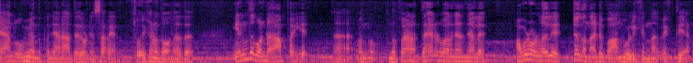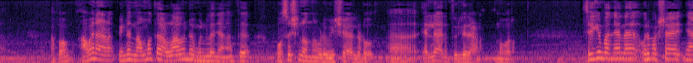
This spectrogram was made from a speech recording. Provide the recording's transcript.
ഞാൻ റൂമിൽ വന്നപ്പോൾ ഞാൻ അദ്ദേഹത്തോട് സാറേ ചോദിക്കണം തോന്നിയത് എന്തുകൊണ്ട് ആ പയ്യൻ വന്നു? ഇന്നിപ്പോൾ അദ്ദേഹത്തോട് പറഞ്ഞു കഴിഞ്ഞാൽ അവിടെ ഉള്ളതിൽ ഏറ്റവും നന്നായിട്ട് ബാങ്ക് വിളിക്കുന്ന വ്യക്തിയാണ്. അപ്പം അവനാണ് പിന്നെ നമുക്ക് അള്ളാവിന്റെ മുന്നിൽ ഞങ്ങൾക്ക് പൊസിഷൻ ഒന്നും ഇവിടെ വിഷയമല്ലടോ എല്ലാവരും തുല്യരാണ് എന്ന് പറഞ്ഞു. ശരിക്കും പറഞ്ഞാൽ ഒരു പക്ഷേ ഞാൻ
